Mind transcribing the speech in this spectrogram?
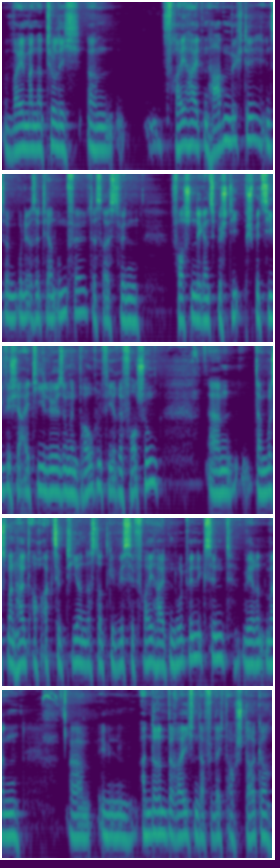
weil man natürlich ähm, Freiheiten haben möchte in so einem universitären Umfeld. Das heißt, wenn Forschende ganz spezifische IT-Lösungen brauchen für ihre Forschung, ähm, dann muss man halt auch akzeptieren, dass dort gewisse Freiheiten notwendig sind, während man ähm, in anderen Bereichen da vielleicht auch stärker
